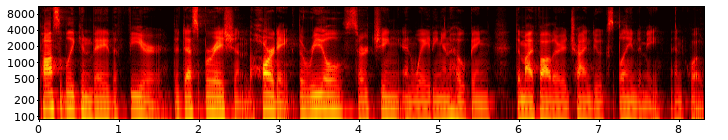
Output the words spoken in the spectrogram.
possibly convey the fear, the desperation, the heartache, the real searching and waiting and hoping that my father had tried to explain to me? End quote.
